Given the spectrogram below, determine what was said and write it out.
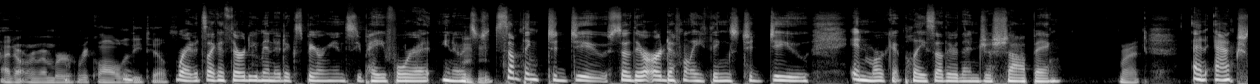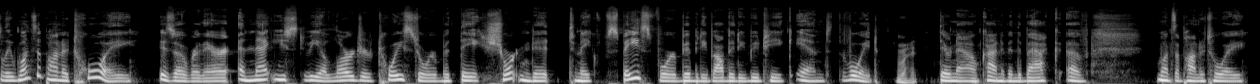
I don't remember recall the mm. details. Right. It's like a 30 minute experience. You pay for it. You know, it's just something to do. So there are definitely things to do in Marketplace other than just shopping. Right. And actually, Once Upon a Toy is over there. And that used to be a larger toy store, but they shortened it to make space for Bibbidi Bobbidi Boutique and The Void. Right. They're now kind of in the back of Once Upon a Toy.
